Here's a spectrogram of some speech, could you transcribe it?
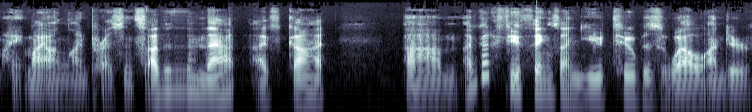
my my online presence other than that i've got um, i've got a few things on youtube as well under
